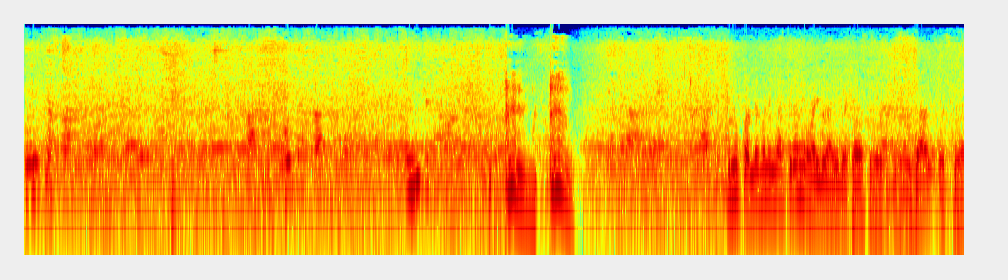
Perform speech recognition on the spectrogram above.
देश का साथ देता है इन्हीं ਉਹਨੂੰ ਕੋਲੇ ਬਣ ਜਾ ਕੇ ਮੋਬਾਈਲ ਜਗਾ ਕੇ ਬੈਠਾ ਉਸ ਰੋਡ ਤੇ ਜਾ ਕੁਛ ਹੋਇਆ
